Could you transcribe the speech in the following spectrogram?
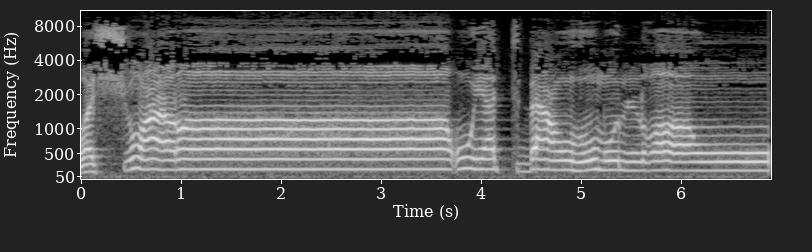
والشعراء يتبعهم الغاوون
